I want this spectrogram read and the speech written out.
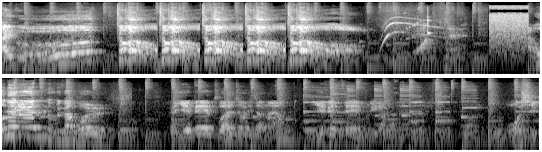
라이브 톡톡톡톡톡 자, 오늘은 우리가 뭘? 예배 부활절이잖아요. 예배 때 우리가 하는 그런 그 워십.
